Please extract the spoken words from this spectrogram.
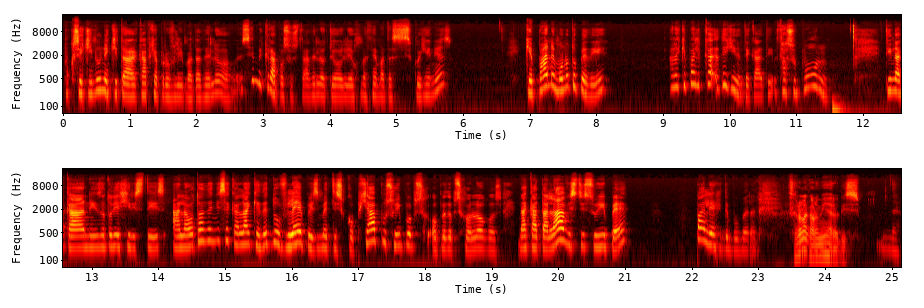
που ξεκινούν εκεί τα κάποια προβλήματα, δεν λέω, σε μικρά ποσοστά, δεν λέω ότι όλοι έχουμε θέματα στις οικογένειες και πάνε μόνο το παιδί, αλλά και πάλι κα- δεν γίνεται κάτι. Θα σου πούν τι να κάνεις, να το διαχειριστείς, αλλά όταν δεν είσαι καλά και δεν το βλέπεις με τη σκοπιά που σου είπε ο, ψυχ- ο παιδοψυχολόγος να καταλάβεις τι σου είπε, πάλι έρχεται μπούμερανγκ. Θέλω να κάνω μια ερώτηση. Ναι.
